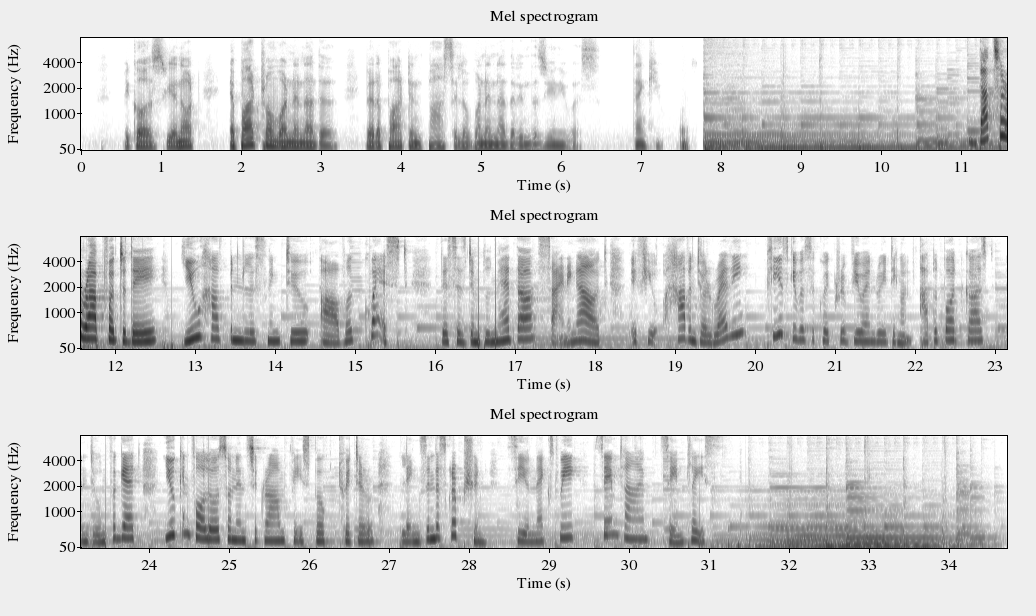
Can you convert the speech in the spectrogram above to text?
because we are not apart from one another, we are a part and parcel of one another in this universe. Thank you. That's a wrap for today. You have been listening to Our Quest. This is Dimple Mehta signing out. If you haven't already, please give us a quick review and rating on Apple Podcast and don't forget you can follow us on Instagram, Facebook, Twitter, links in description. See you next week, same time, same place.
